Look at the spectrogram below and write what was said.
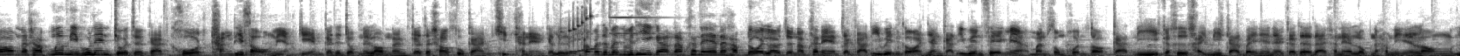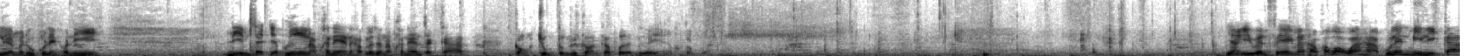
รอบนะครับเมื่อมีผู้เล่นจทย์เจอการ์ดโค้ดครั้งที่สองเนี่ยเกมก็จะจบในรอบนั้นก็จะเข้าสู่การคิดคะแนนกันเลย ต่อไปจะเป็นวิธีการนับคะแนนนะครับ โดยเราจะนับคะแนนจากการ์ดอีเวนต์ก่อน อย่างการ์ดอีเวนต์เฟกเนี่ย มันส่งผลต่อการ์ดนี้ ก็คือใครมีการ์ดใบนี้เนี่ย ก็จะได้คะแนนลบนะครับ นี่ลองเลื่อนมาดูผู้เล่นคนนี้ ดีมเซตอย่าเพิ่งนับคะแนนนะครับ เราจะนับคะแนนจากการ์ดกล่องจุ่มตรงนี้ก่อนก็เปิดเลยก็เปิดอย่างอีเวนต์เฟกนะครับเขาบอกว่าหากผู้เล่นมีลิก้า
